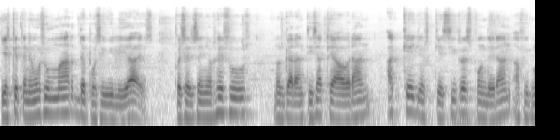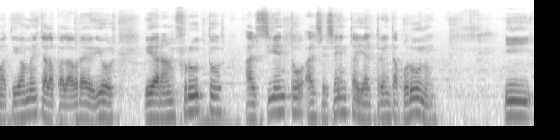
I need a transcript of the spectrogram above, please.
Y es que tenemos un mar de posibilidades, pues el Señor Jesús nos garantiza que habrán aquellos que sí responderán afirmativamente a la palabra de Dios y darán frutos al ciento, al 60 y al 30 por uno. Y,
